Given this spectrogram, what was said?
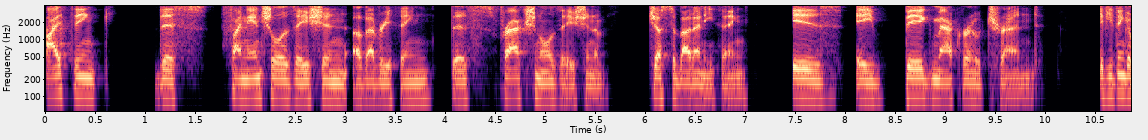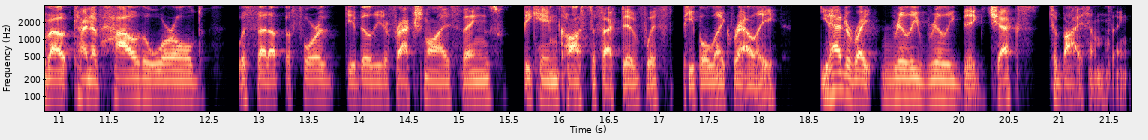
I think this financialization of everything, this fractionalization of just about anything is a big macro trend. If you think about kind of how the world was set up before the ability to fractionalize things became cost effective with people like Rally, you had to write really, really big checks to buy something,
